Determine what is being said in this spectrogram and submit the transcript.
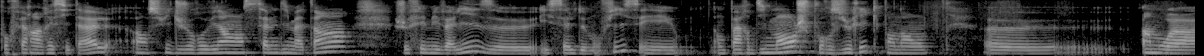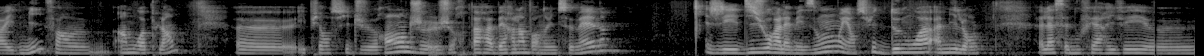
pour faire un récital. Ensuite, je reviens samedi matin, je fais mes valises et celles de mon fils et on part dimanche pour Zurich pendant un mois et demi, enfin un mois plein. et puis ensuite, je rentre, je repars à Berlin pendant une semaine. J'ai 10 jours à la maison et ensuite 2 mois à Milan. Là, ça nous fait arriver euh,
